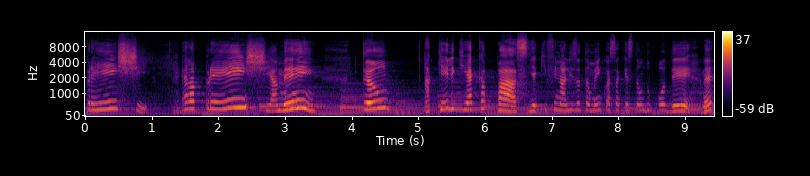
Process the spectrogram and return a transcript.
preenche, ela preenche, amém. Então aquele que é capaz, e aqui finaliza também com essa questão do poder, né?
